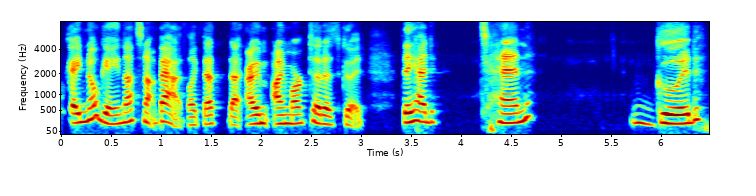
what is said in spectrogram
okay. No gain. That's not bad. Like that. That I I marked it as good. They had ten good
